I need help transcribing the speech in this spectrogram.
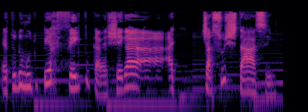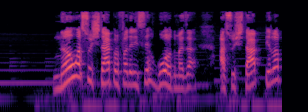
é tudo muito perfeito, cara. Chega a, a te assustar, assim. Não assustar pelo fato dele ser gordo, mas a, assustar pela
